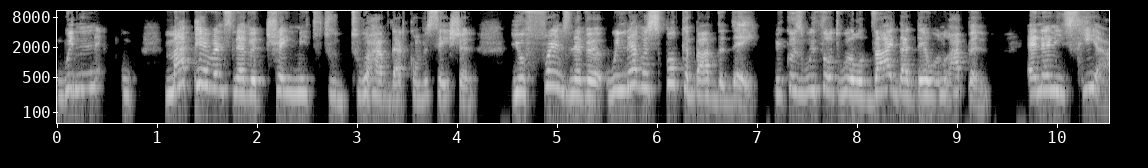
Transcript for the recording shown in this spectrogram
We my parents never trained me to to have that conversation. Your friends never we never spoke about the day because we thought we'll die that day will happen. And then it's here.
